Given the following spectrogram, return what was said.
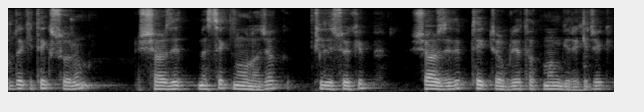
Buradaki tek sorun şarj etmezsek ne olacak? Pili söküp şarj edip tekrar buraya takmam gerekecek.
